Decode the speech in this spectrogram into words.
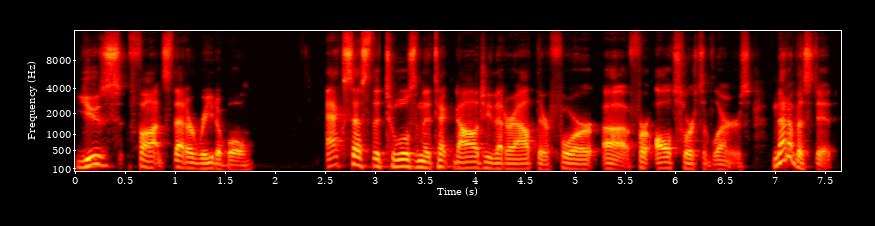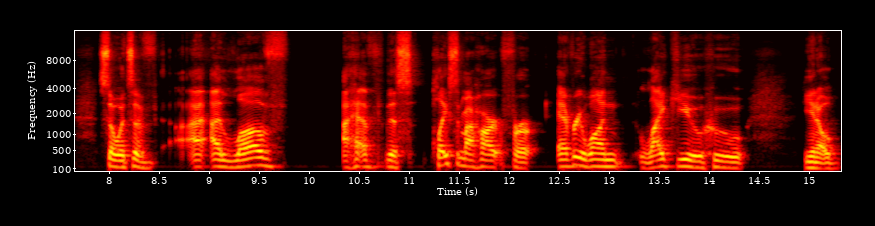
use fonts that are readable, access the tools and the technology that are out there for uh, for all sorts of learners. None of us did. So it's a I, I love I have this place in my heart for everyone like you who you know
